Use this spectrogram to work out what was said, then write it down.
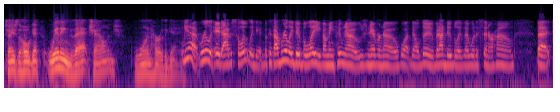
changed the whole game. Winning that challenge won her the game. Yeah, it really, it absolutely did because I really do believe. I mean, who knows? You never know what they'll do, but I do believe they would have sent her home. But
